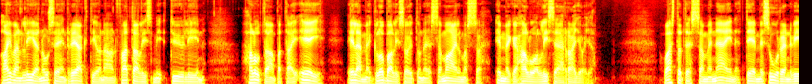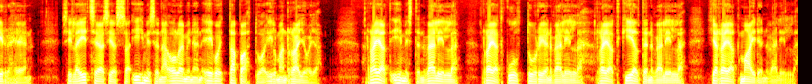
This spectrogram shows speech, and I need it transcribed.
Aivan liian usein reaktiona on fatalismi tyyliin, halutaanpa tai ei, elämme globalisoituneessa maailmassa, emmekä halua lisää rajoja. Vastatessamme näin teemme suuren virheen – sillä itse asiassa ihmisenä oleminen ei voi tapahtua ilman rajoja. Rajat ihmisten välillä, rajat kulttuurien välillä, rajat kielten välillä ja rajat maiden välillä.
